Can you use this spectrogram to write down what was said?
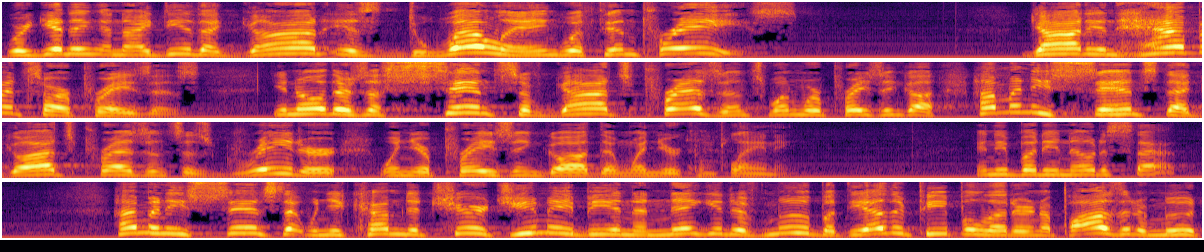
we're getting an idea that God is dwelling within praise. God inhabits our praises. You know, there's a sense of God's presence when we're praising God. How many sense that God's presence is greater when you're praising God than when you're complaining? Anybody notice that? How many sense that when you come to church, you may be in a negative mood, but the other people that are in a positive mood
